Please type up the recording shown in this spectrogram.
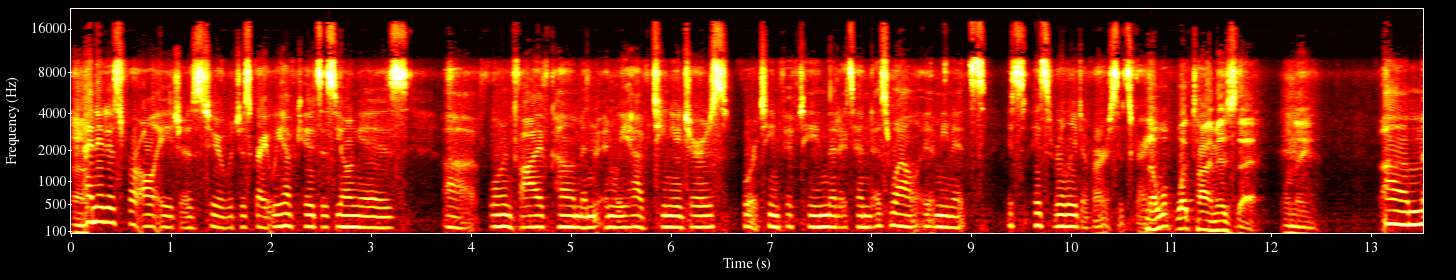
Uh, and it is for all ages, too, which is great. We have kids as young as uh, four and five come, and, and we have teenagers, 14, 15, that attend as well. I mean, it's it's it's really diverse. It's great. Now, what, what time is that when they... Um,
